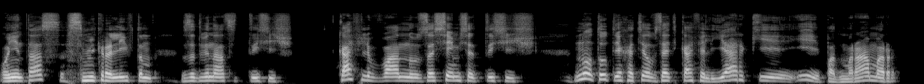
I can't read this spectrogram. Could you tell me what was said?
Унитаз с микролифтом за 12 тысяч, кафель в ванну за 70 тысяч, но тут я хотел взять кафель яркий и под мрамор.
